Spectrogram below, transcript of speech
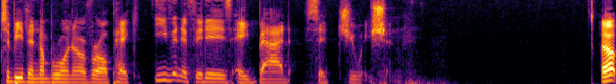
to be the number one overall pick, even if it is a bad situation. Oh,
